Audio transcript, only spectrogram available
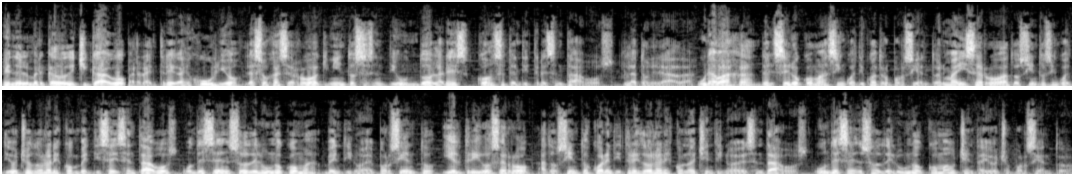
En el mercado de Chicago, para la entrega en julio, la soja cerró a 561 dólares con 73 centavos la tonelada, una baja del 0,54%. El maíz cerró a 258 dólares con 26 centavos, un descenso del 1,29%, y el trigo cerró a 243 dólares con 89 centavos, un descenso del 1,88%.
